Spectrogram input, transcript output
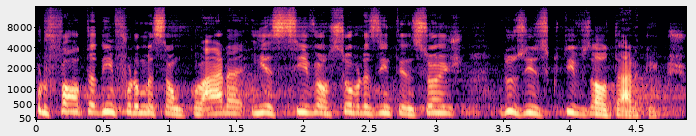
por falta de informação clara e acessível sobre as intenções dos executivos autárquicos.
